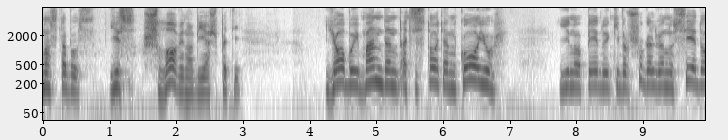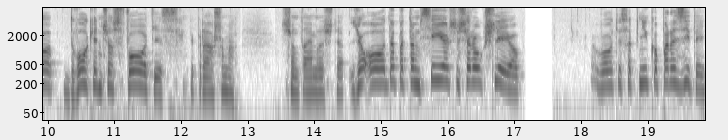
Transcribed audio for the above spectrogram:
nuostabus. Jis šlovino viešpatį. Jobui bandant atsistoti ant kojų, Jį nuo pėdų iki viršugalvio nusėdo dvokiančios votys, kaip rašoma šventajame rašte. Jo oda patamsėjo ir susiraukšlėjo. Votis apnyko parazitai,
